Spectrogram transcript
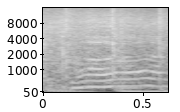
far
